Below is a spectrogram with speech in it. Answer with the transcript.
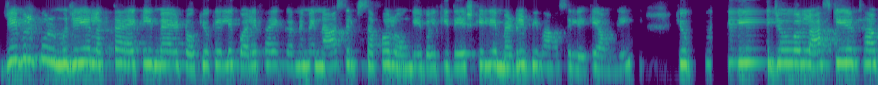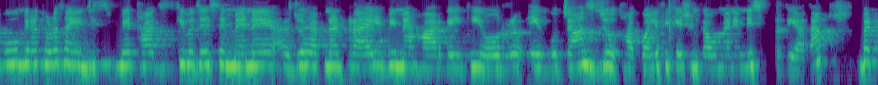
जी, बिल्कुल, मुझे ये लगता है कि मैं टोक्यो के लिए क्वालिफाई करने में ना सिर्फ़ सफल होंगी, बल्कि देश के लिए मेडल भी वहाँ से लेके आऊँगी। क्योंकि जो लास्ट ईयर था, वो मेरा थोड़ा सा इंजिस में था, जिसकी वजह से मैंने, जो है, अपना ट्रायल भी मैं हार गई थी और एक वो चांस जो था क्वालिफिकेशन का, वो मैंने मिस कर दिया था। बट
